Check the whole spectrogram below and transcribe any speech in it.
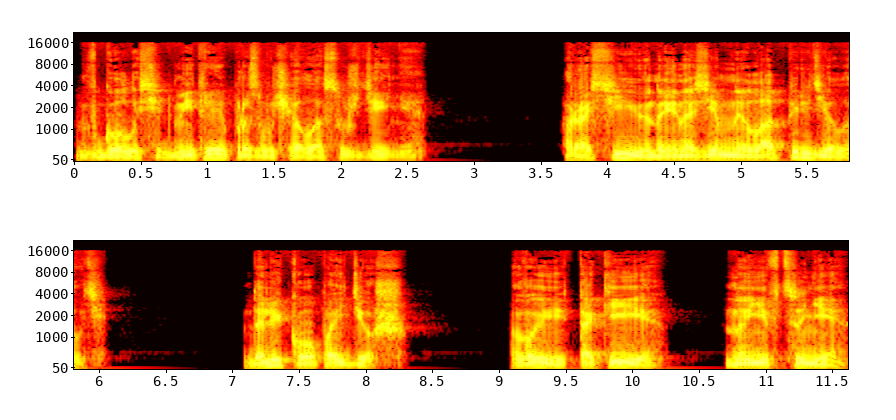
В голосе Дмитрия прозвучало осуждение. «Россию на иноземный лад переделывать? Далеко пойдешь. Вы такие, но не в цене.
